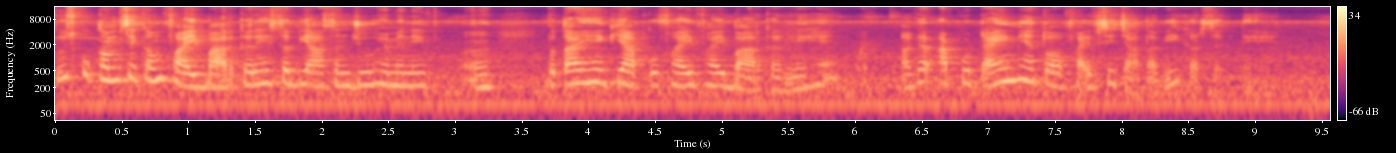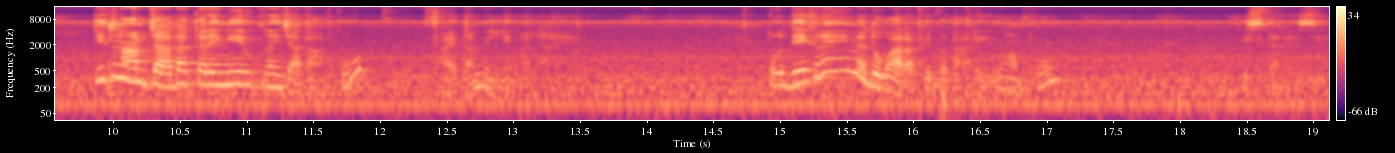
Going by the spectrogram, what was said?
तो इसको कम से कम फाइव बार करें। सभी आसन जो है मैंने बताए हैं कि आपको फाइव फाइव बार करने हैं। अगर आपको टाइम है तो आप फाइव से ज़्यादा भी कर सकते हैं। जितना आप ज़्यादा करेंगे, उतना ही ज़्यादा आपको फ़ायदा मिलने वाला है। तो देख रहे हैं, मैं दोबारा फिर बता रही हूँ आपको इस तरह से।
